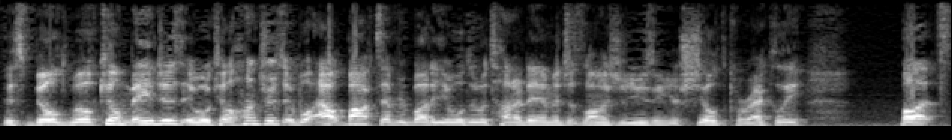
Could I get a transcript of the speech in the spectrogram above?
This build will kill mages, it will kill hunters, it will outbox everybody, it will do a ton of damage as long as you're using your shield correctly. But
